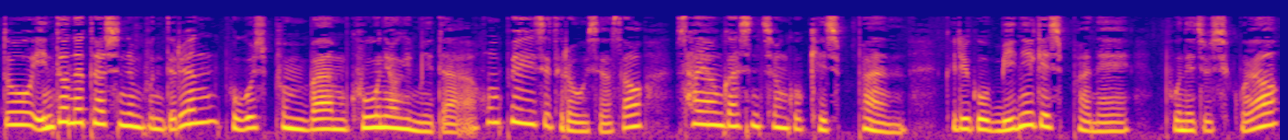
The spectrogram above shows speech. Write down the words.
또 인터넷 하시는 분들은 보고 싶은 밤 구운영입니다. 홈페이지 들어오셔서 사연과 신청곡 게시판 그리고 미니 게시판에 보내주시고요.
